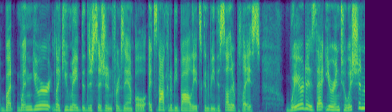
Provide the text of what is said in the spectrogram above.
But when you're like you made the decision, for example, it's not going to be Bali, it's going to be this other place. Where does that your intuition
